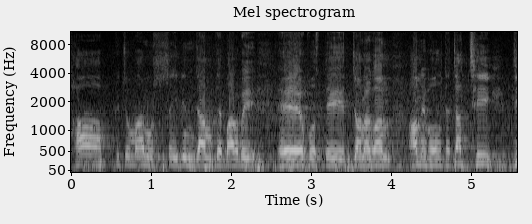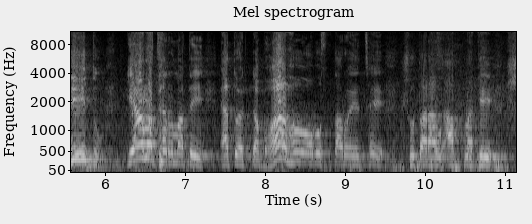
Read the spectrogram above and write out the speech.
সব কিছু মানুষ সেই দিন জানতে পারবে। হে উপস্থিত জনগণ, আমি বলতে চাচ্ছি, যেহেতু কেয়ামতের মাঠে এত একটা ভয়াবহ অবস্থা রয়েছে, সুতরাং আপনাকে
